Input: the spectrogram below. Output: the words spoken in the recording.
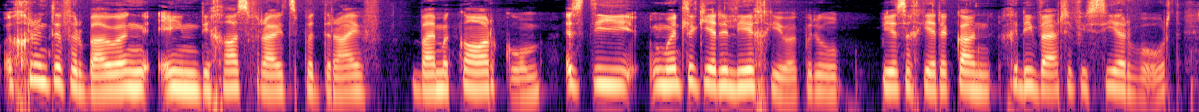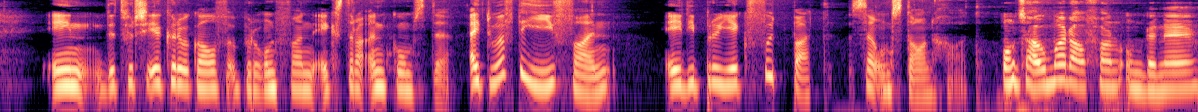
groenteverbouing en die gasvryheidsbedryf bymekaar kom, is die moontlikhede legio. Ek bedoel besighede kan gediversifiseer word en dit verseker ook half 'n bron van ekstra inkomste. Uit hoofde hiervan het die projek Voetpad sou ontstaan gehad. Ons hou maar daarvan om dinge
